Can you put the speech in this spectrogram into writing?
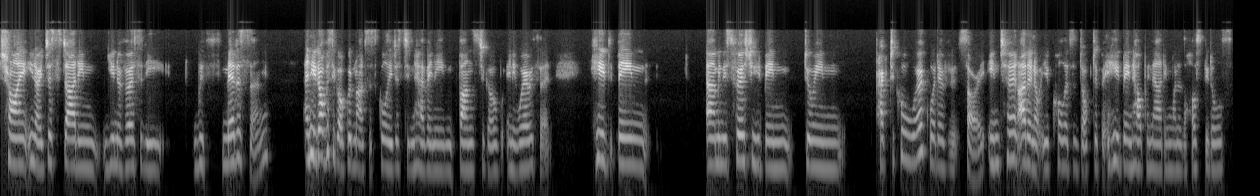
trying, you know, just starting university with medicine, and he'd obviously got good marks at school, he just didn't have any funds to go anywhere with it. He'd been, um, in his first year, he'd been doing practical work, whatever, sorry, intern, I don't know what you call it as a doctor, but he'd been helping out in one of the hospitals.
